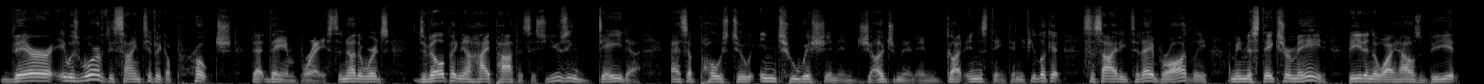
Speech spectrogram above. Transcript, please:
there it was more of the scientific approach that they embraced. In other words, developing a hypothesis, using data as opposed to intuition and judgment and gut instinct. And if you look at society today broadly, I mean, mistakes are made, be it in the White House, be it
